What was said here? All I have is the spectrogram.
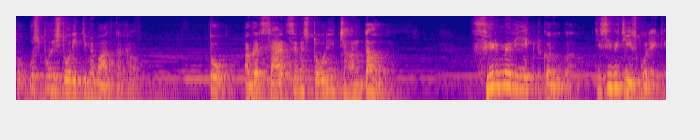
तो उस पूरी स्टोरी की मैं बात कर रहा हूँ। तो अगर शायद से मैं स्टोरी जानता हूँ, फिर मैं रिएक्ट करूँगा किसी भी चीज़ को लेके।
